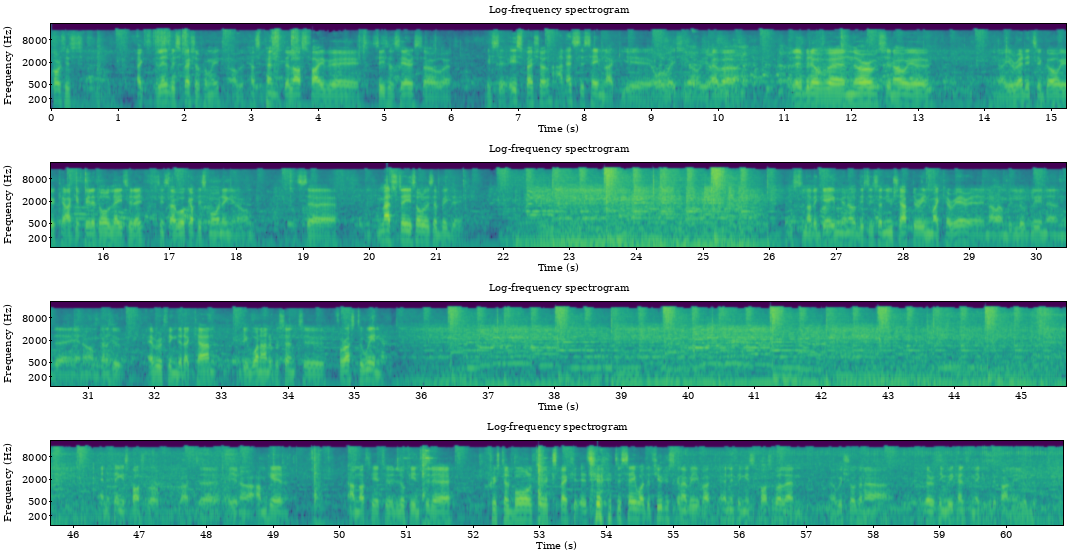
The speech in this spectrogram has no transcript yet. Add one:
course, it's a little bit special for me. I have spent the last five uh, seasons here, so uh, it's, uh, it's special. Uh, that's the same like uh, always, you know. You have a, a little bit of uh, nerves, you know. You, you know, you're ready to go. You can, I can feel it all day today since I woke up this morning. You know, it's uh, match day is always a big day. Another game. You know, this is a new chapter in my career. Uh, now I'm with Lublin, and uh, you know, I'm gonna do everything that I can, give 100% to for us to win. anything is possible. But uh, you know, I'm here. I'm not here to look into the crystal ball to expect to, say what the future is going to be. But anything is possible, and you know, we're sure going to do everything we can to make it to the final in Lublin.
